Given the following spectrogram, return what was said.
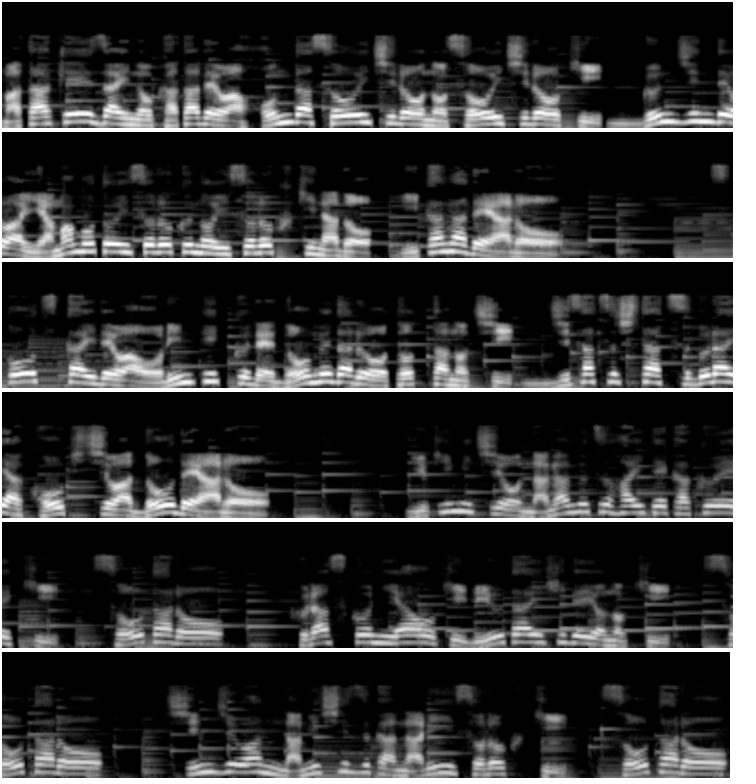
また経済の方では本田総一郎の総一郎記、軍人では山本五十六の五十六記など、いかがであろう。スポーツ界ではオリンピックで銅メダルを取った後、自殺した円谷幸吉はどうであろう。雪道を長靴履いて角栄記、宗太郎。フラスコに青木流体秀代の木、宗太郎。真珠湾波静かなりそろく記、宗太郎。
